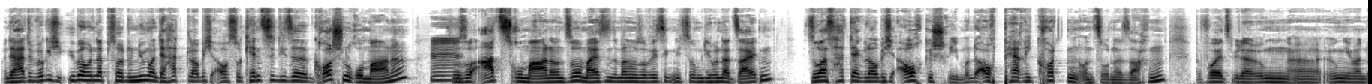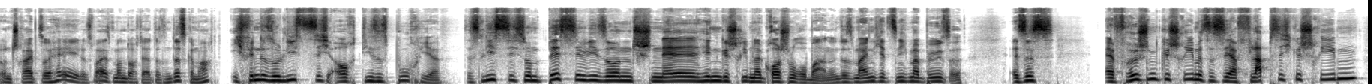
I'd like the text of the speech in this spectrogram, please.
Und der hatte wirklich über 100 Pseudonyme und der hat, glaube ich, auch so, kennst du diese Groschenromane? Mhm. So, so Arztromane und so, meistens immer nur so, weiß ich nicht, so um die 100 Seiten. Sowas hat der, glaube ich, auch geschrieben. Und auch Perikotten und so eine Sachen. Bevor jetzt wieder irgend, äh, irgendjemand uns schreibt, so, hey, das weiß man doch, der hat das und das gemacht. Ich finde, so liest sich auch dieses Buch hier. Das liest sich so ein bisschen wie so ein schnell hingeschriebener Groschenroman. Und das meine ich jetzt nicht mal böse. Es ist erfrischend geschrieben, es ist sehr flapsig geschrieben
